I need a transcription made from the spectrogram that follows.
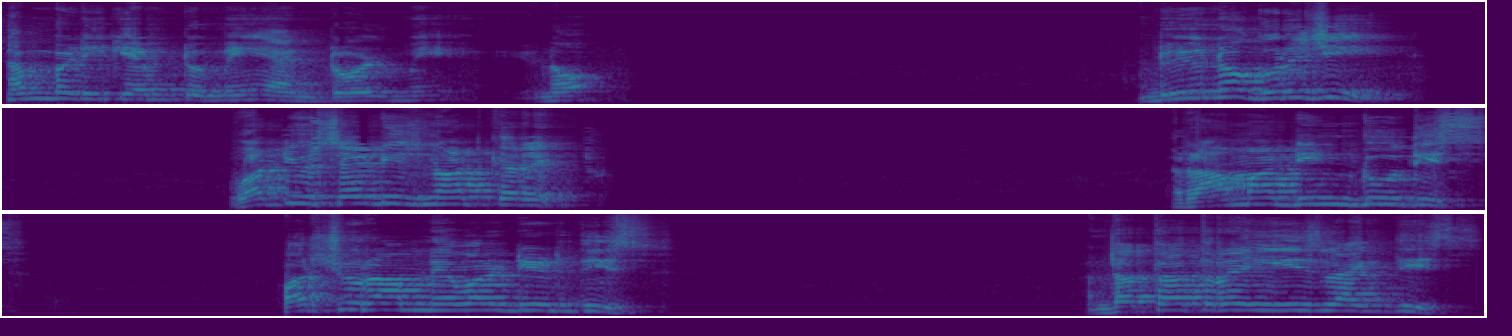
somebody came to me and told me, you know, do you know Guruji? What you said is not correct. Rama didn't do this. Parshuram never did this. Dattatreya is like this.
